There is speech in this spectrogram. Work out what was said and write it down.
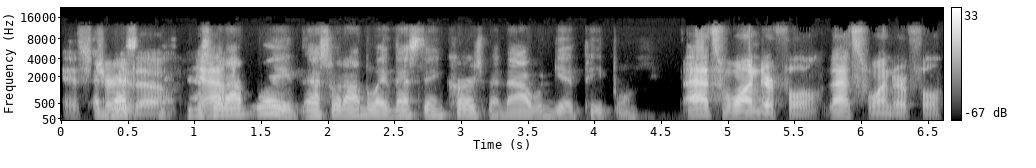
it's true that's, though. That's yeah. what I believe. That's what I believe. That's the encouragement that I would give people. That's wonderful. That's wonderful.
